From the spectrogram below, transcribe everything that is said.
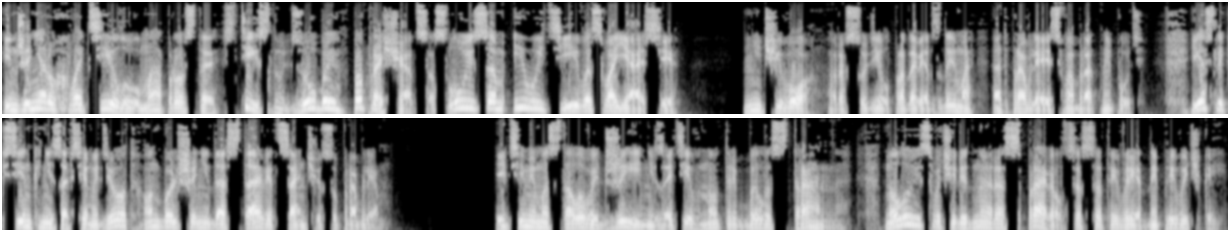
инженеру хватило ума просто стиснуть зубы, попрощаться с Луисом и уйти во свояси. «Ничего», — рассудил продавец дыма, отправляясь в обратный путь. Если Ксинг не совсем идиот, он больше не доставит Санчесу проблем. Идти мимо столовой Джи и не зайти внутрь было странно, но Луис в очередной раз справился с этой вредной привычкой.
